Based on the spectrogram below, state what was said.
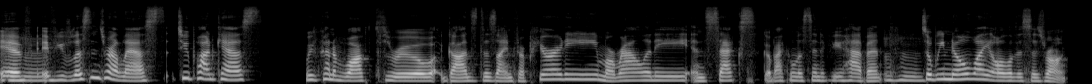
If Mhm. if you've listened to our last two podcasts, we've kind of walked through God's design for purity, morality, and sex. Go back and listen if you haven't. Mhm. So we know why all of this is wrong.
